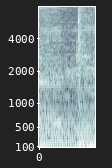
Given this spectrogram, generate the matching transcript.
much a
